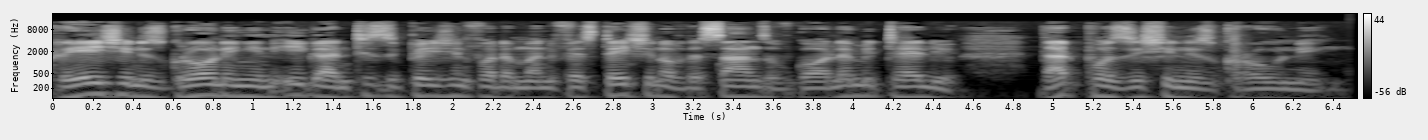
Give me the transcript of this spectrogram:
creation is groaning in eager anticipation for the manifestation of the sons of God. Let me tell you, that position is groaning.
